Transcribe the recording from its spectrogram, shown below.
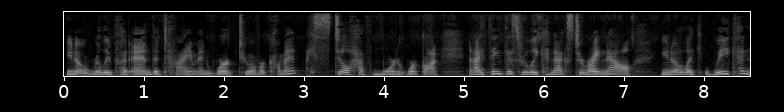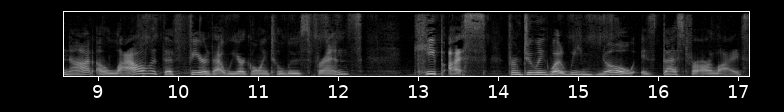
you know, really put in the time and work to overcome it. I still have more to work on. And I think this really connects to right now. You know, like we cannot allow the fear that we are going to lose friends keep us from doing what we know is best for our lives.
